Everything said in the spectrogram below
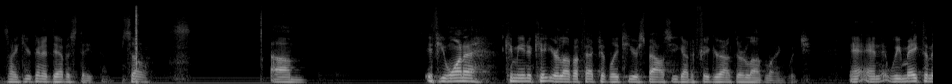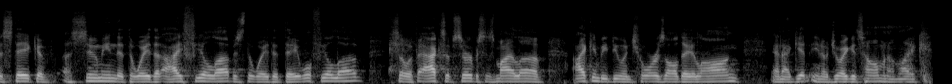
It's like you're going to devastate them. So um, if you want to communicate your love effectively to your spouse, you got to figure out their love language. And, we make the mistake of assuming that the way that I feel love is the way that they will feel love. So if acts of service is my love, I can be doing chores all day long, and I get, you know, Joy gets home, and I'm like,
